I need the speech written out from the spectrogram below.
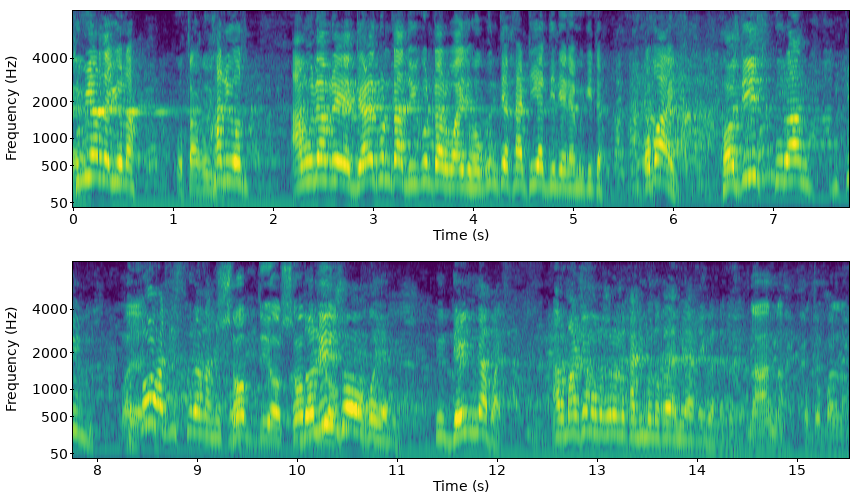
তুমি আর যাইও না। খালি আমি বললাম রে দেড় ঘণ্টা দুই ঘণ্টার ওয়াইজ হকুনতে খাটিয়া দিলেন আমি কিতা ও ভাই হদিস কুরআন বুঝছিনি কত হদিস কুরআন আমি। সব দিও সব দলিল সহ কই আমি। কিন্তু দেই না ভাই। আর মানুষে মনে করেন খালি মনে করে আমি লাগে না না কত পারলাম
